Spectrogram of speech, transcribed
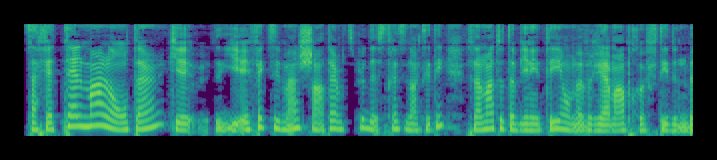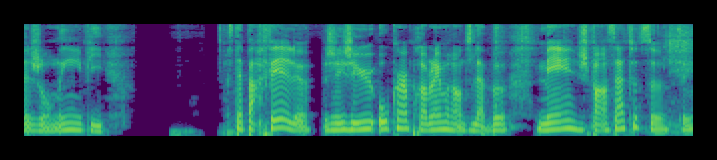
ça fait tellement longtemps que, effectivement, je sentais un petit peu de stress et d'anxiété. Finalement, tout a bien été, on a vraiment profité d'une belle journée, puis c'était parfait là. J'ai eu aucun problème rendu là-bas, mais je pensais à tout ça, tu sais.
